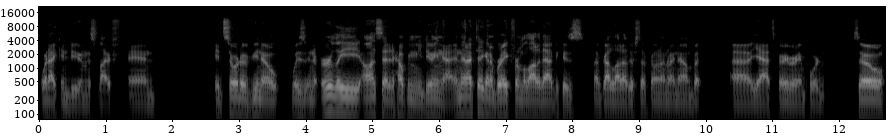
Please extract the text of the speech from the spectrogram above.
what I can do in this life. And it sort of, you know, was an early onset at helping me doing that. And then I've taken a break from a lot of that because I've got a lot of other stuff going on right now. But uh, yeah, it's very, very important. So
